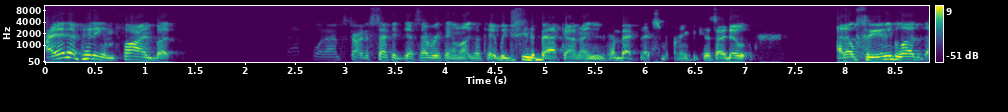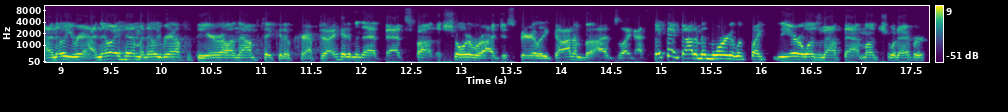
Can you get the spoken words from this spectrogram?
I end up hitting him fine, but at that point I'm starting to second guess everything. I'm like, okay, we just need to back out and I need to come back next morning because I don't I don't see any blood. I know he ran I know I hit him, I know he ran off with the arrow, and now I'm thinking, oh crap, did I hit him in that bad spot in the shoulder where I just barely got him? But I was like, I think I got him in more. It looked like the arrow wasn't out that much, whatever.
